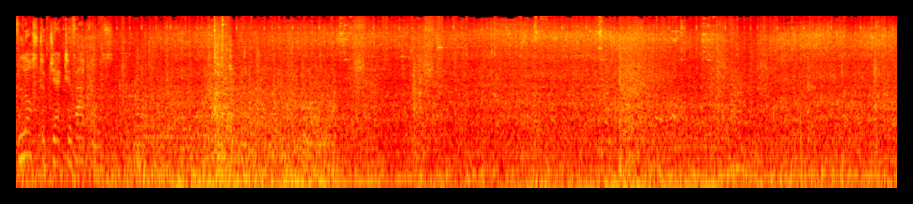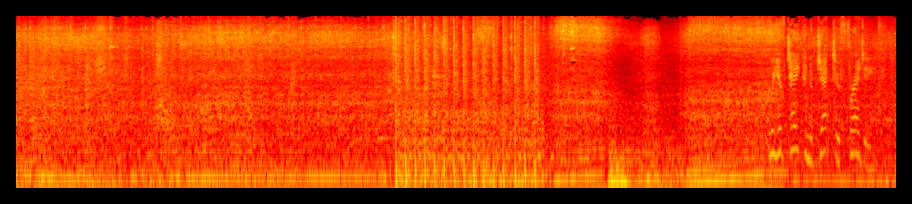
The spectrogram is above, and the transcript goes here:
have lost objective apples. We have taken objective Freddy.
